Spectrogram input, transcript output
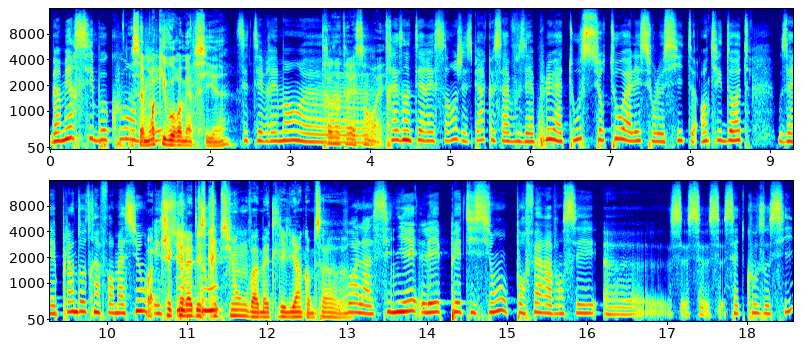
Ben, merci beaucoup. C'est moi qui vous remercie. hein. C'était vraiment euh, Très intéressant, ouais. Très intéressant. J'espère que ça vous a plu à tous. Surtout, allez sur le site Antidote. Vous avez plein d'autres informations. Ouais, et checkez la description, on va mettre les liens comme ça. euh. Voilà, signez les pétitions pour faire avancer euh, ce- ce- ce- cette cause aussi.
